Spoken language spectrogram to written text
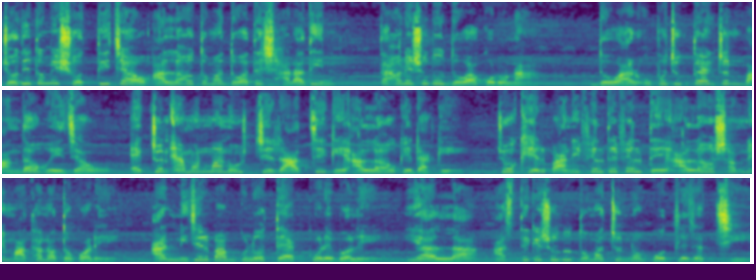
যদি তুমি সত্যি চাও আল্লাহ তোমার দোয়াতে সারা দিন, তাহলে শুধু দোয়া করো না। দোয়ার উপযুক্ত একজন বান্দাও হয়ে যাও। একজন এমন মানুষ যে রাত জেগে আল্লাহকে ডাকে। চোখের পানি ফেলতে ফেলতে আল্লাহর সামনে মাথা নত করে আর নিজের পাপগুলো ত্যাগ করে বলে, ইয়া আল্লাহ, আজ থেকে শুধু তোমার জন্য বদলে যাচ্ছি।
